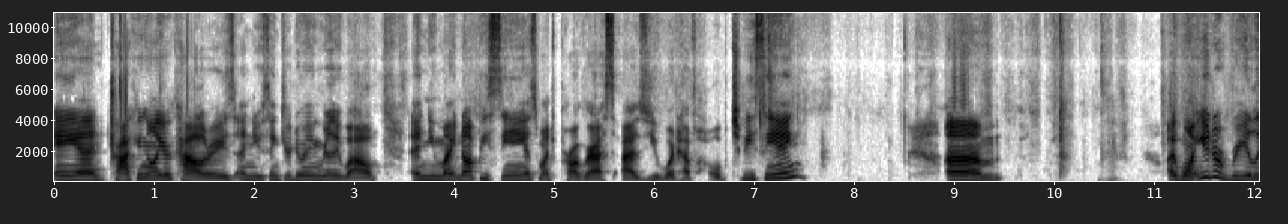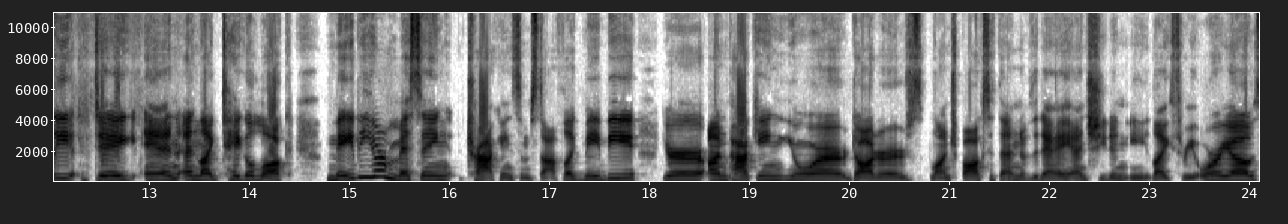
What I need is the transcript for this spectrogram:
and tracking all your calories, and you think you're doing really well, and you might not be seeing as much progress as you would have hoped to be seeing. Um, I want you to really dig in and like take a look. Maybe you're missing tracking some stuff. Like maybe you're unpacking your daughter's lunchbox at the end of the day and she didn't eat like three Oreos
